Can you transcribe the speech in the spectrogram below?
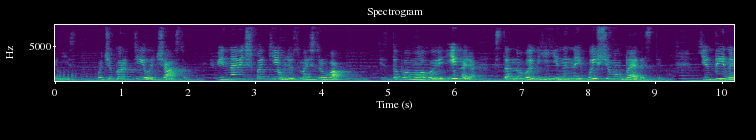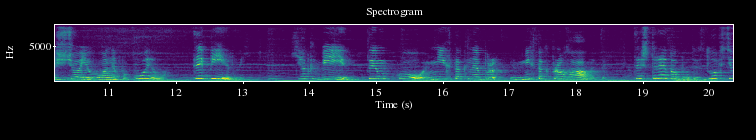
гнізд, хоч і кортіли часом. Він навіть шпаківлю змайстрував і з допомогою Ігоря встановив її на найвищому бересті. Єдине, що його непокоїло, це вірний. Як він, Тимко, міг так не про... міг так прогавити. Це ж треба бути зовсім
